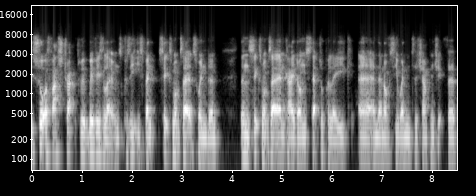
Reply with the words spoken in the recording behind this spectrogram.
sort of fast tracked with, with his loans because he, he spent six months out at Swindon then six months at MK Dons, stepped up a league, uh, and then obviously went into the championship for,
